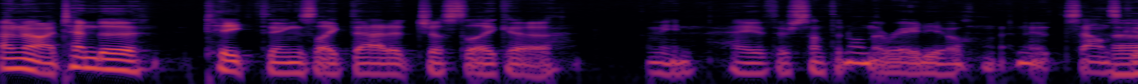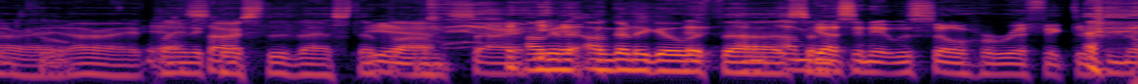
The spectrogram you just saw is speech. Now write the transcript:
I don't know. I tend to take things like that at just like a. I mean, hey, if there's something on the radio and it sounds All good, right, cool. all right. Yeah, Playing it close to the vest. No Yeah, problem. sorry. I'm gonna I'm gonna go with uh, I'm, I'm some, guessing it was so horrific. There's no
